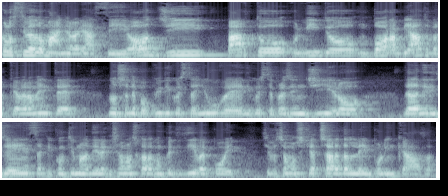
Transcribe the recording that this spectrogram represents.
Ecco lo stivello magno ragazzi, oggi parto col video un po' arrabbiato perché veramente non se ne può più di questa Juve, di queste prese in giro della dirigenza che continuano a dire che siamo una squadra competitiva e poi ci facciamo schiacciare dall'Empoli in casa.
